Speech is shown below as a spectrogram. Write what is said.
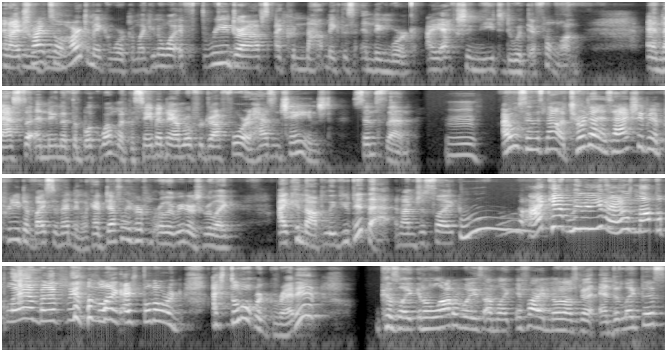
And I tried mm-hmm. so hard to make it work. I'm like, you know what? If three drafts I could not make this ending work, I actually need to do a different one. And that's the ending that the book went with. The same ending I wrote for draft four. It hasn't changed since then. Mm. I will say this now. It turns out it's actually been a pretty divisive ending. Like I've definitely heard from early readers who are like, I cannot believe you did that. And I'm just like, Ooh. I can't believe it either. It was not the plan, but it feels like I still don't reg- I still don't regret it. Because like in a lot of ways, I'm like, if I had known I was gonna end it like this,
